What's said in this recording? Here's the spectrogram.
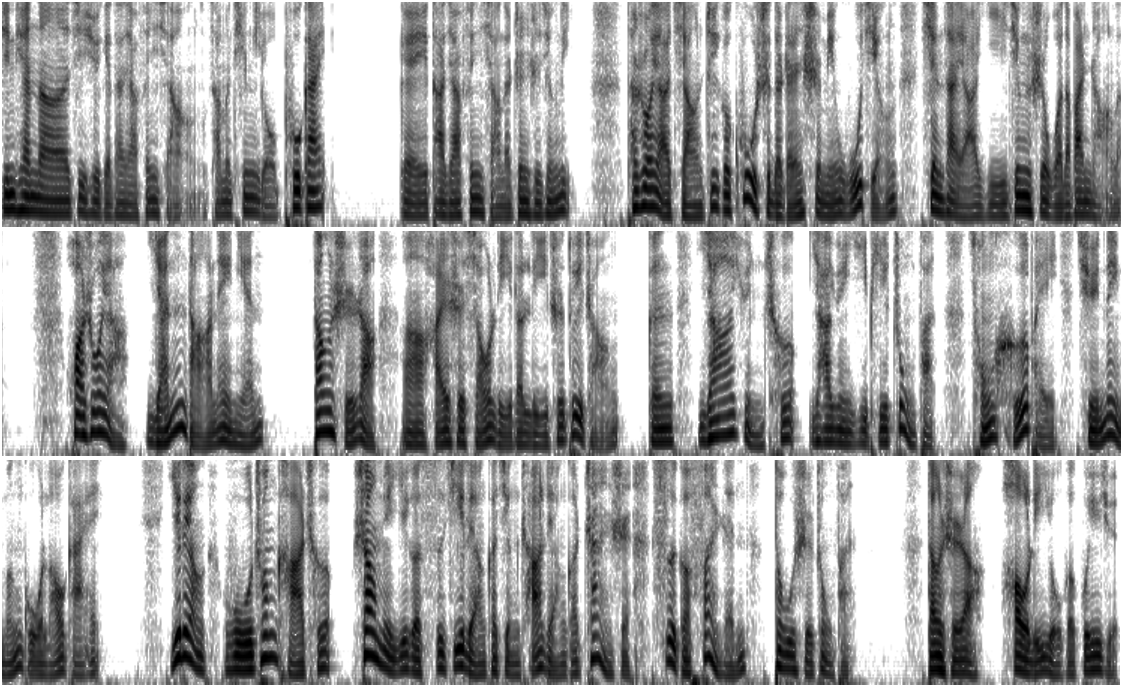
今天呢，继续给大家分享咱们听友铺盖给大家分享的真实经历。他说呀，讲这个故事的人是名武警，现在呀已经是我的班长了。话说呀，严打那年，当时啊啊还是小李的李支队长，跟押运车押运一批重犯，从河北去内蒙古劳改，一辆武装卡车上面一个司机，两个警察，两个战士，四个犯人都是重犯。当时啊，号里有个规矩，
